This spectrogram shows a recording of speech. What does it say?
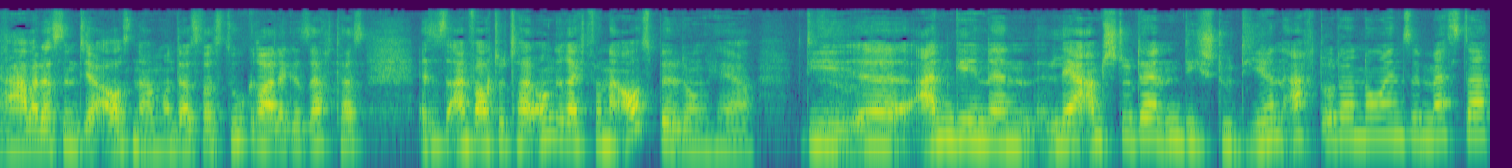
Ja, aber das sind ja Ausnahmen. Und das, was du gerade gesagt hast, es ist einfach auch total ungerecht von der Ausbildung her. Die äh, angehenden Lehramtsstudenten, die studieren acht oder neun Semester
